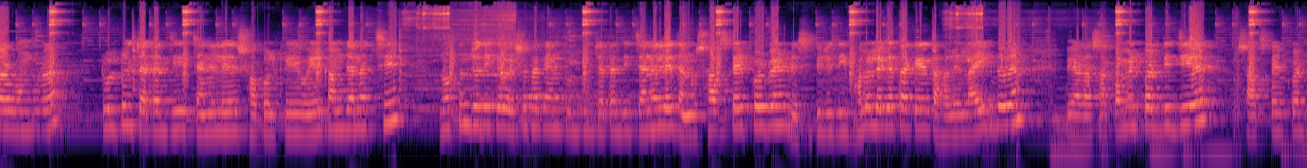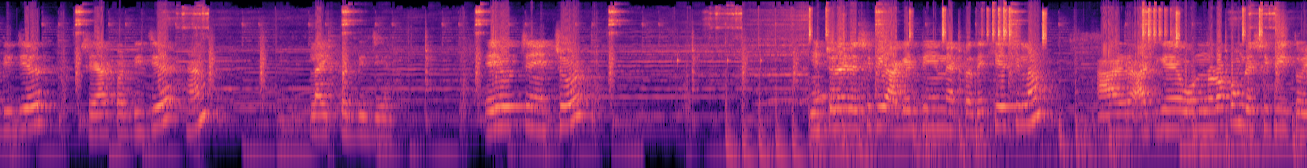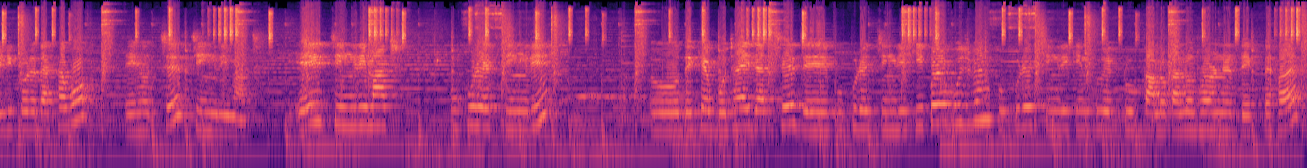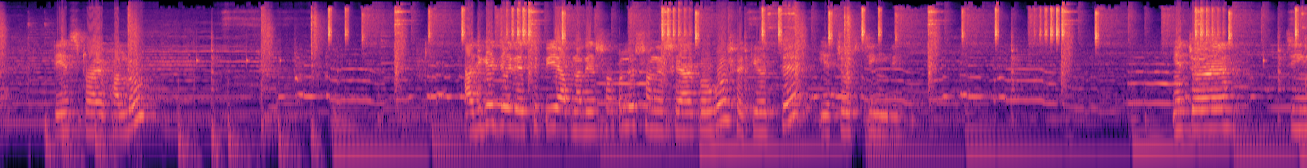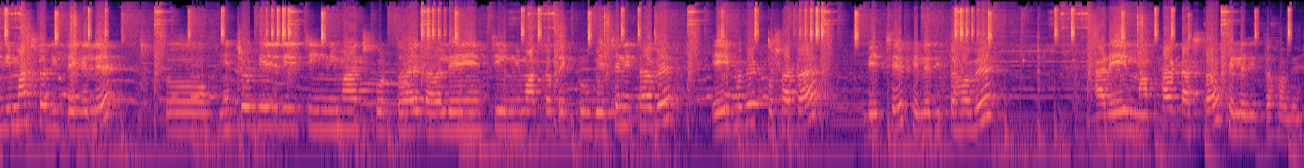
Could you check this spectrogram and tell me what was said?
নমস্কার বন্ধুরা টুলটুল চ্যাটার্জি চ্যানেলে সকলকে ওয়েলকাম জানাচ্ছি নতুন যদি কেউ এসে থাকেন টুলটুল চ্যাটার্জি চ্যানেলে যেন সাবস্ক্রাইব করবেন রেসিপি যদি ভালো লেগে থাকে তাহলে লাইক দেবেন प्यारा सा कमेंट कर दीजिए सब्सक्राइब कर दीजिए शेयर कर दीजिए हैं লাইক कर दीजिए এই হচ্ছে এঁচড় এঁচড়ের রেসিপি আগের দিন একটা দেখিয়েছিলাম আর আজকে অন্যরকম রেসিপি তৈরি করে দেখাবো এই হচ্ছে চিংড়ি মাছ। এই চিংড়ি মাছ, পুকুরের চিংড়ি, তো দেখে বোঝাই যাচ্ছে যে পুকুরের চিংড়ি কি করে বুঝবেন? পুকুরের চিংড়ি কিন্তু একটু কালো কালো ধরনের দেখতে হয় টেস্ট হয় ভালো। আজকে যে রেসিপি আপনাদের সকলের সঙ্গে শেয়ার করব সেটি হচ্ছে এঁচড় চিংড়ি। এঁচড় চিংড়ি মাছটা দিতে গেলে তো এঁচড় দিয়ে যদি চিংড়ি মাছ করতে হয়, তাহলে চিংড়ি মাছটা তো একটু বেছে নিতে হবে। এইভাবে খোসাটা বেছে ফেলে দিতে হবে আর এই মাথার কাজটাও ফেলে দিতে হবে।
